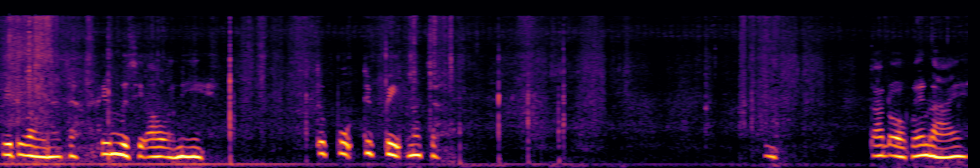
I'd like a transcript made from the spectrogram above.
ปิดไว้นะจ๊ะพี่มือสิเอาอันนี้ตุปุติปินะจ๊ะอืม ตัดออกหลายๆ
